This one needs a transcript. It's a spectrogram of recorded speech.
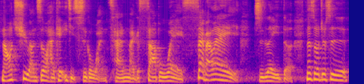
然后去完之后还可以一起吃个晚餐，买个 Subway、赛百味之类的。那时候就是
